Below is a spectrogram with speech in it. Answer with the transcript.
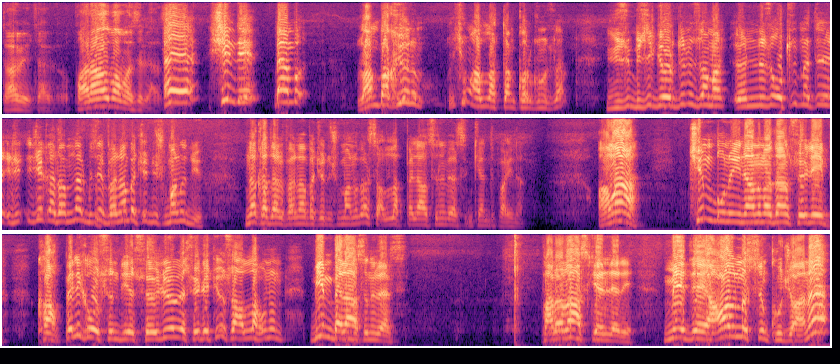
Tabii tabii. Para almaması lazım. E şimdi ben bu lan bakıyorum hiç mi Allah'tan korkunuz lan? Yüzü bizi gördüğünüz zaman önünüze 30 metre ilikleyecek adamlar bize Fenerbahçe düşmanı diyor. Ne kadar Fenerbahçe düşmanı varsa Allah belasını versin kendi payına. Ama kim bunu inanmadan söyleyip kahpelik olsun diye söylüyor ve söyletiyorsa Allah onun bin belasını versin. Paralı askerleri medyaya almışsın kucağına.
